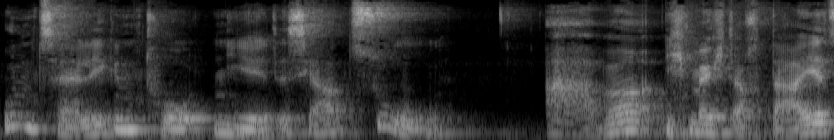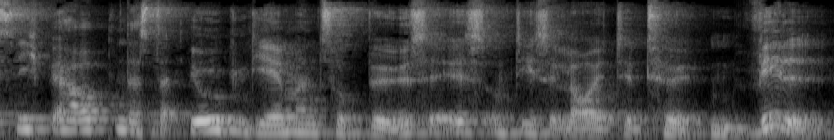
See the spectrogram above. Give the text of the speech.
unzähligen Toten jedes Jahr zu. Aber ich möchte auch da jetzt nicht behaupten, dass da irgendjemand so böse ist und diese Leute töten will.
